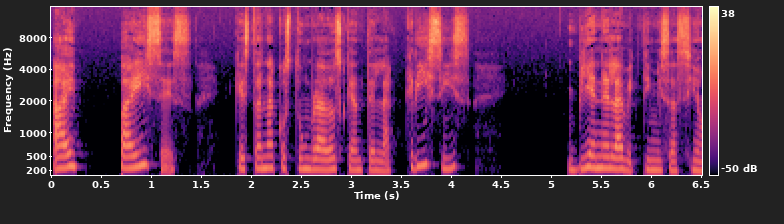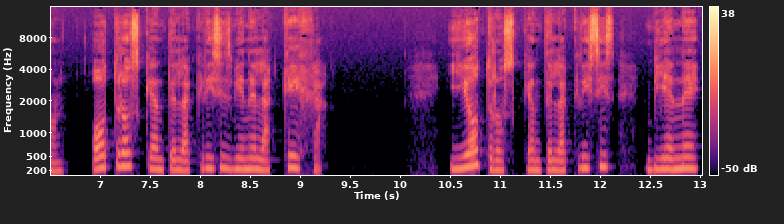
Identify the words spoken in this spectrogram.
hay países que están acostumbrados que ante la crisis viene la victimización, otros que ante la crisis viene la queja y otros que ante la crisis viene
